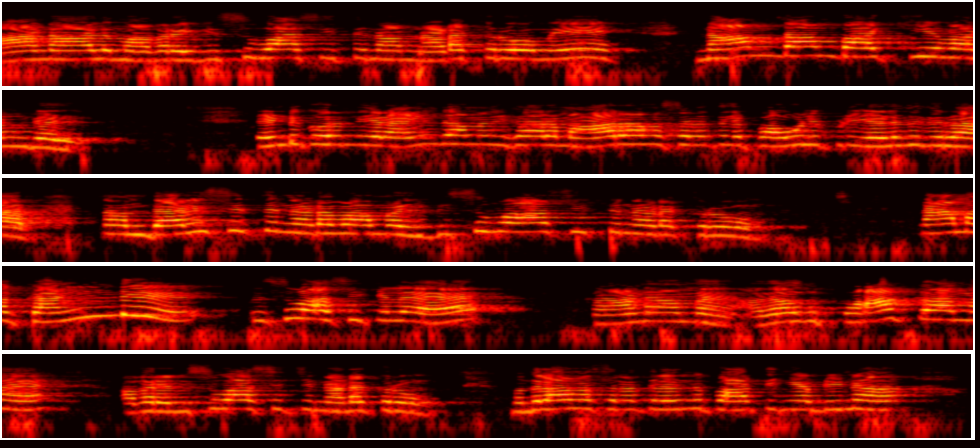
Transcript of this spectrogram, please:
ஆனாலும் அவரை விசுவாசித்து நாம் நடக்கிறோமே. நாம் தான் பாக்கியவான்கள். ரெண்டு குழந்தையர் ஐந்தாம் அதிகாரம் ஆறாம் வசனத்தில் பவுல் இப்படி எழுதுகிறார். நாம் தரிசித்து நடவாமல் விசுவாசித்து நடக்கிறோம். நாம கண்டு விசுவாசிக்கல. காணாம அதாவது பார்க்காம அவரை விசுவாசித்து நடக்கிறோம். முதலாம் வசனத்திலேருந்து பார்த்தீங்க அப்படின்னா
